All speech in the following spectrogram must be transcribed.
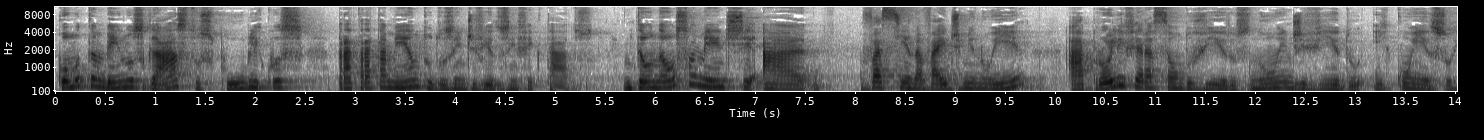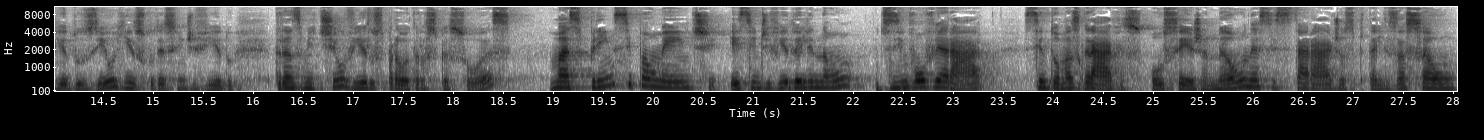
como também nos gastos públicos para tratamento dos indivíduos infectados. Então, não somente a vacina vai diminuir a proliferação do vírus no indivíduo e, com isso, reduzir o risco desse indivíduo transmitir o vírus para outras pessoas, mas principalmente esse indivíduo ele não desenvolverá sintomas graves, ou seja, não necessitará de hospitalização,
